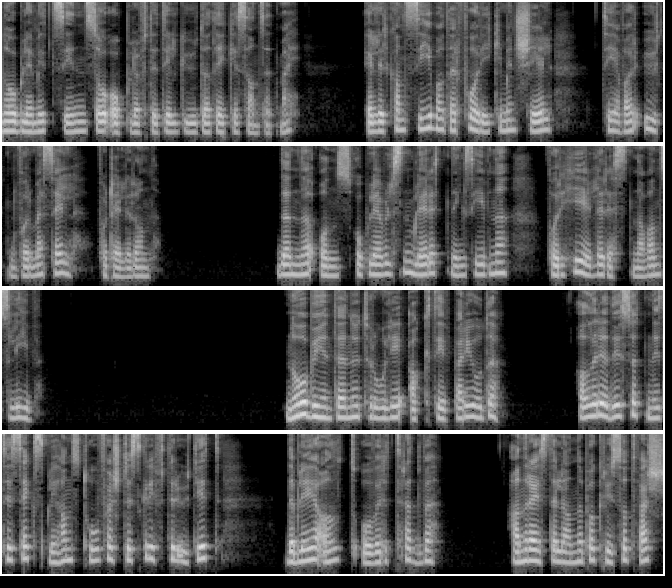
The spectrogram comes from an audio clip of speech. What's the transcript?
Nå ble mitt sinn så oppløftet til Gud at jeg ikke sanset meg, eller kan si hva der foregikk i min sjel jeg var utenfor meg selv, forteller han. Denne åndsopplevelsen ble retningsgivende for hele resten av hans liv. Nå begynte en utrolig aktiv periode. Allerede i 1796 ble hans to første skrifter utgitt, det ble i alt over 30. Han reiste landet på kryss og tvers,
